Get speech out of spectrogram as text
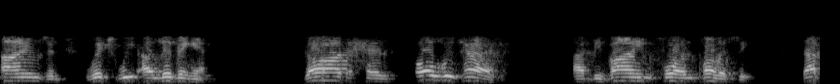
times in which we are living in. God has always had a divine foreign policy. That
